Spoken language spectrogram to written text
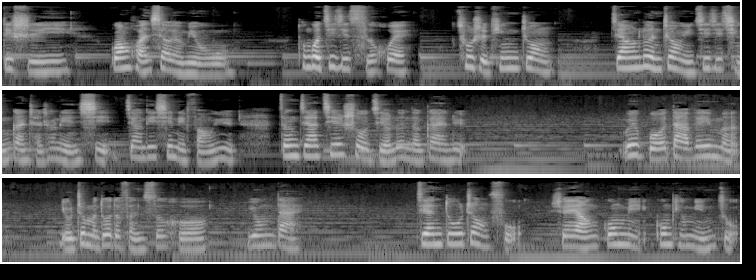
第十一，光环效应谬误，通过积极词汇，促使听众将论证与积极情感产生联系，降低心理防御，增加接受结论的概率。微博大 V 们有这么多的粉丝和拥戴，监督政府，宣扬公民公平民主，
